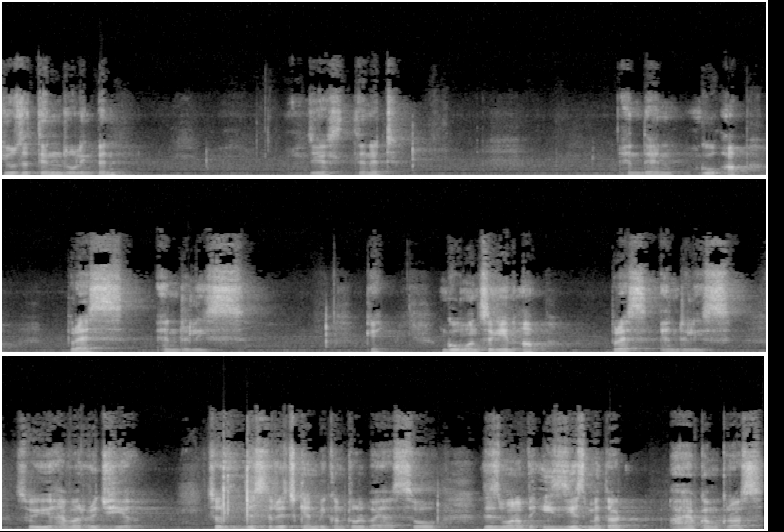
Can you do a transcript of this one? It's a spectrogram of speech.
Use a thin rolling pin. Just thin it. And then go up, press and release. Okay. Go once again up, press and release. So you have a ridge here. So this ridge can be controlled by us. So this is one of the easiest method I have come across.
